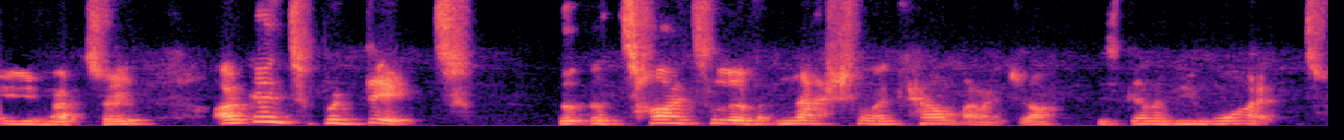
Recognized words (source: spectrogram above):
you have too. I'm going to predict that the title of National Account Manager is going to be wiped.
